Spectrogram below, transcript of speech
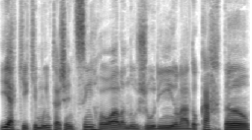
E é aqui que muita gente se enrola no jurinho lá do cartão,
